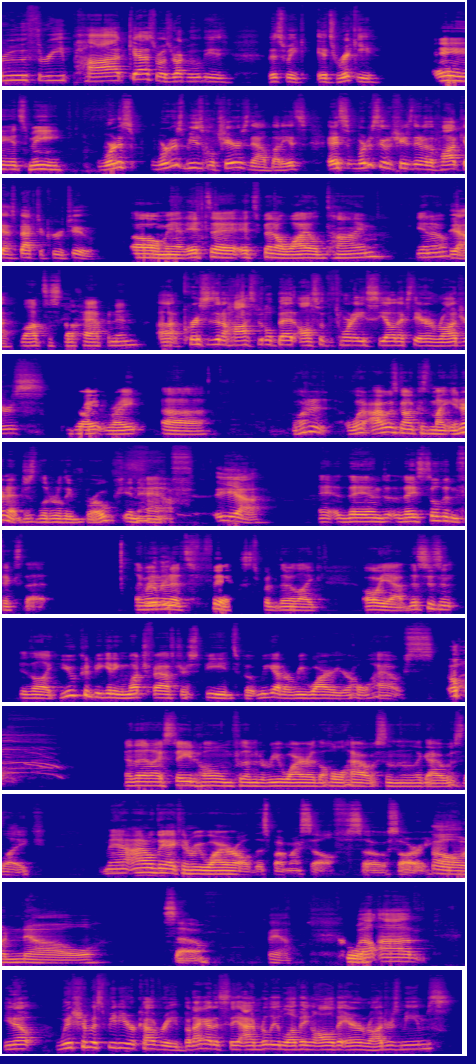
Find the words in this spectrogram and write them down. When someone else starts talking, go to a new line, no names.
Crew 3 podcast. I was rocking with you this week. It's Ricky.
Hey, it's me.
We're just we're just musical chairs now, buddy. It's it's we're just gonna change the name of the podcast back to Crew 2.
Oh man, it's a it's been a wild time, you know?
Yeah.
Lots of stuff happening.
Uh, Chris is in a hospital bed, also with the torn ACL next to Aaron Rodgers.
Right, right. Uh what did what I was gone because my internet just literally broke in half.
Yeah.
And they and they still didn't fix that. Like my
Really?
internet's fixed, but they're like, oh yeah, this isn't they're like you could be getting much faster speeds, but we got to rewire your whole house.
Oh,
And then I stayed home for them to rewire the whole house, and then the guy was like, "Man, I don't think I can rewire all this by myself. So sorry."
oh no.
So
Yeah.
cool.
Well, um, you know, wish him a speedy recovery, but I gotta say, I'm really loving all the Aaron Rodgers memes.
